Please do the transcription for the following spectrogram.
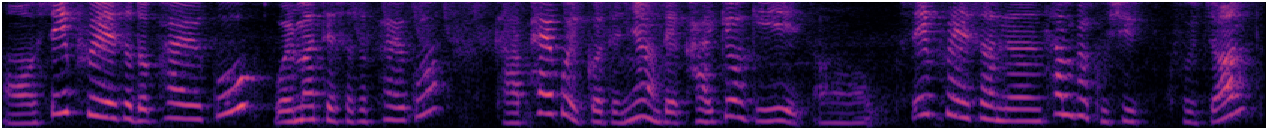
어, 세이프에서도 팔고 월마트에서도 팔고 다 팔고 있거든요. 근데 가격이 어, 세이프에서는 3불 99전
